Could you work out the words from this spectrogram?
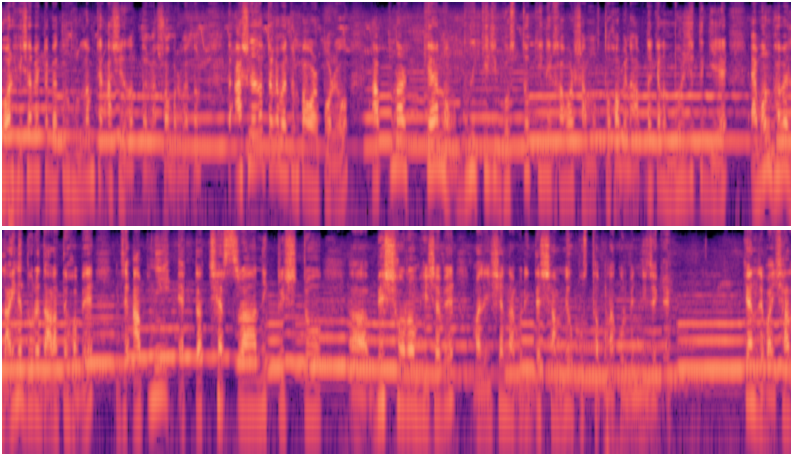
গড় হিসাবে একটা বেতন ধরলাম যে আশি হাজার টাকা সবার বেতন। আশি হাজার টাকা বেতন পাওয়ার পরেও আপনার কেন দুই কেজি গোস্ত কিনে খাওয়ার সামর্থ্য হবে না? আপনার কেন মসজিদে গিয়ে এমনভাবে লাইনে দৌড়ে দাঁড়াতে হবে যে আপনি একটা ছেঁচড়া, নিকৃষ্ট বেশরম হিসাবে মালয়েশিয়ান নাগরিকদের সামনে উপস্থাপনা করবেন নিজেকে? কেন রে ভাই? সার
